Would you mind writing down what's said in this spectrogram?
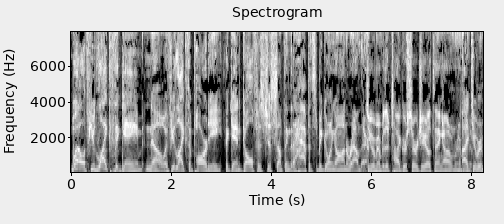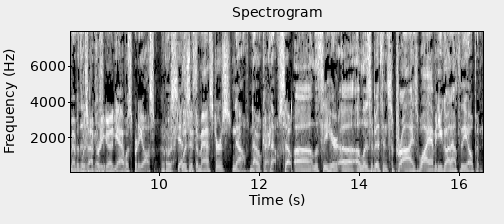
Well, if you like the game, no. If you like the party, again, golf is just something that happens to be going on around there. do you remember the Tiger Sergio thing? I don't remember. I it. do remember this. Was that pretty good? Yeah, it was pretty awesome. It was, yes, was it the Masters? No, no, Okay. no. So uh, let's see here. Uh, Elizabeth in Surprise. Why haven't you gone out to the Open?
